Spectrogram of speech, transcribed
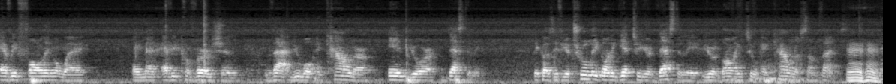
every falling away, amen, every perversion that you will encounter in your destiny. Because if you're truly going to get to your destiny, you're going to encounter some things. Mm-hmm.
